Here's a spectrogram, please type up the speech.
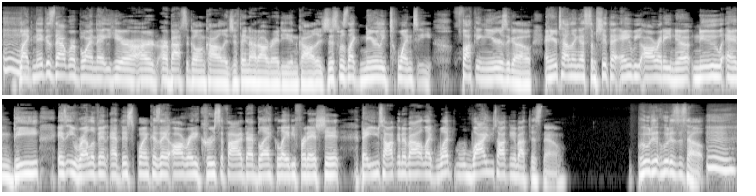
Mm. like niggas that were born that year are are about to go in college if they're not already in college. This was like nearly 20 fucking years ago and you're telling us some shit that a we already knew, knew and b is irrelevant at this point because they already crucified that black lady for that shit that you talking about? Like what why are you talking about this now? Who do, who does this help? Mm.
